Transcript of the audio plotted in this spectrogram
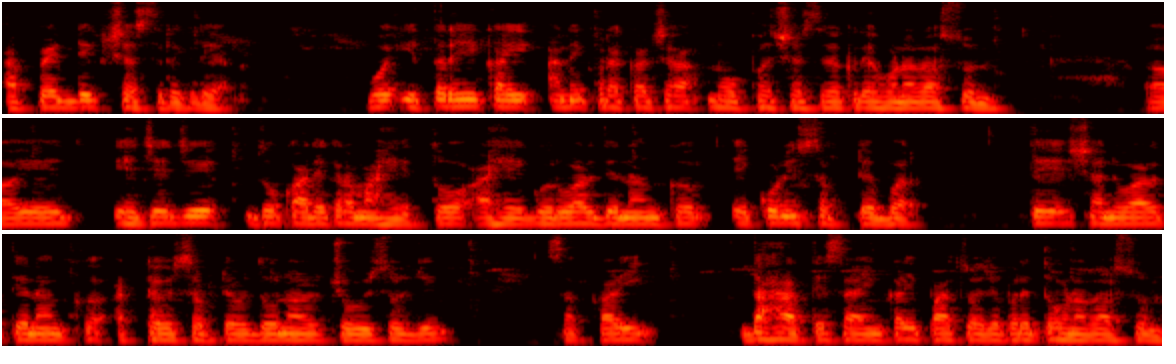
अपेंडिक्स शस्त्रक्रिया व इतरही काही अनेक प्रकारच्या मोफत शस्त्रक्रिया होणार असून ये याचे जे जो कार्यक्रम आहे तो आहे गुरुवार दिनांक एकोणीस सप्टेंबर ते शनिवार दिनांक अठ्ठावीस सप्टेंबर दोन हजार चोवीस रोजी सकाळी दहा ते सायंकाळी पाच वाजेपर्यंत होणार असून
